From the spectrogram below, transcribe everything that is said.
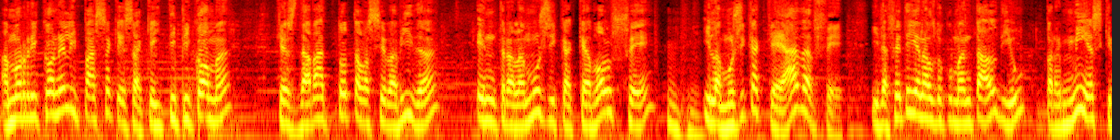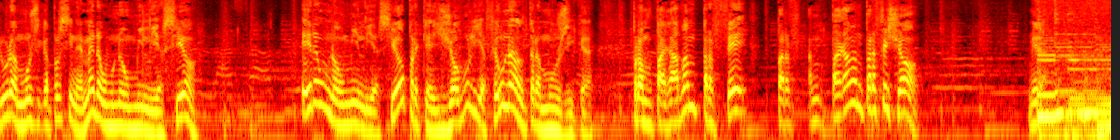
A Morricone li passa que és aquell típic home que es debat tota la seva vida entre la música que vol fer i la música que ha de fer. I, de fet, ell en el documental diu per mi escriure música pel cinema era una humiliació. Era una humiliació, perquè jo volia fer una altra música, però em pagaven per fer... Per, em pagaven per fer això. Mira.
